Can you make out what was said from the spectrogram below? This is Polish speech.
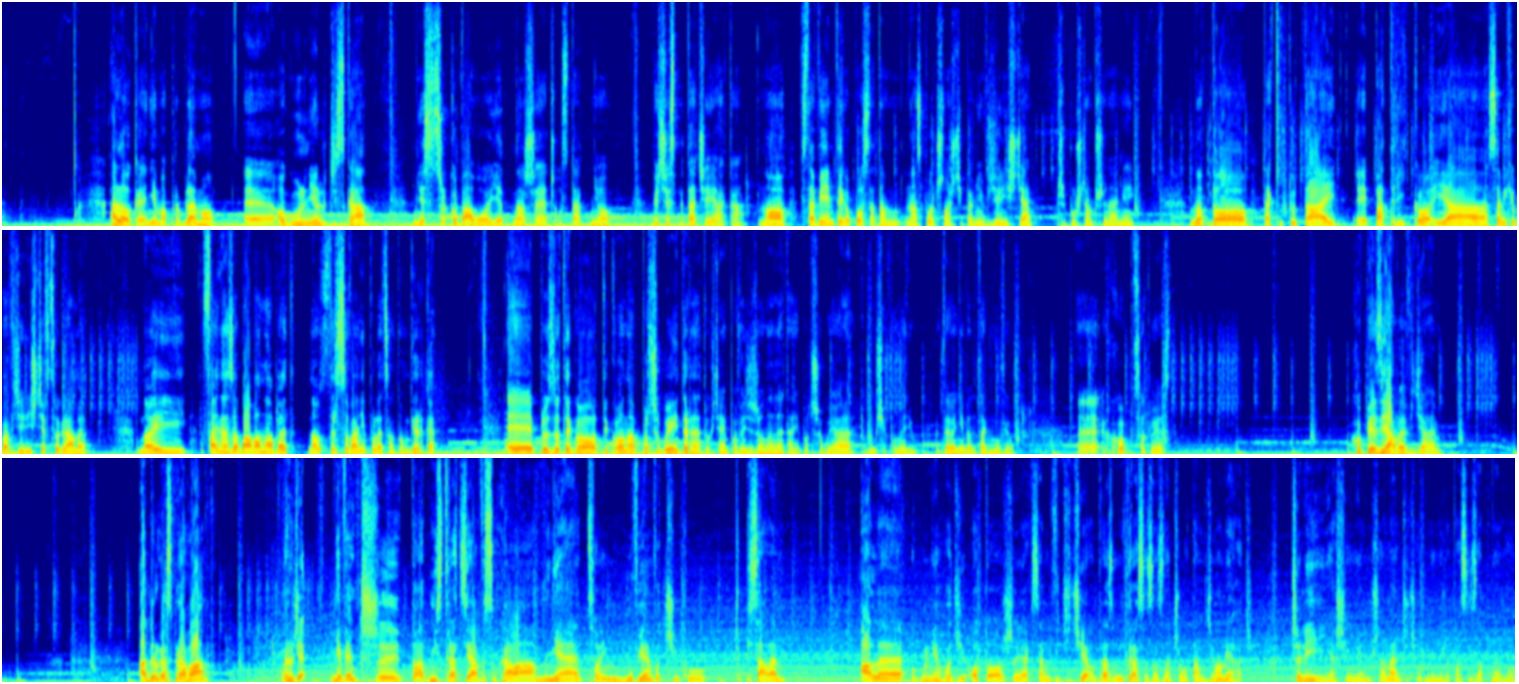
Ale okej, nie ma problemu. E, ogólnie ludziska, mnie zszokowało jedna rzecz ostatnio. Wiecie, spytacie jaka? No, wstawiłem tego posta tam na społeczności, pewnie widzieliście, przypuszczam przynajmniej. No to taki tutaj e, Patriko i ja sami chyba widzieliście w co gramy. No i fajna zabawa nawet. Na odstresowanie polecam tą gierkę. E, plus do tego tylko ona potrzebuje internetu. Chciałem powiedzieć, że ona neta nie potrzebuje, ale tu bym się pomylił. Dlatego nie będę tak mówił. E, chłop, co tu jest? Chłopie, zjawę widziałem. A druga sprawa. Ludzie, nie wiem czy to administracja wysłuchała mnie, co im mówiłem w odcinku, czy pisałem, ale ogólnie chodzi o to, że jak sami widzicie, od razu mi trasę zaznaczyło tam, gdzie mam jechać. Czyli ja się nie muszę męczyć. Ogólnie może pasy zapnę, bo...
